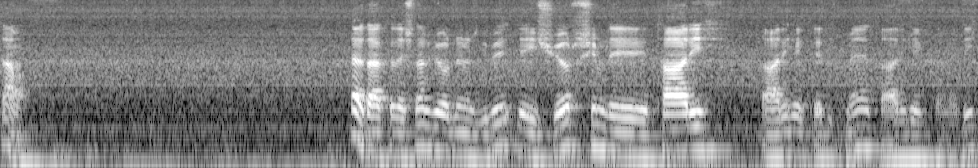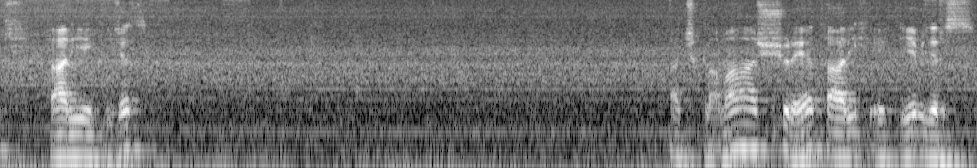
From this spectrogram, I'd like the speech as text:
Tamam. Evet arkadaşlar gördüğünüz gibi değişiyor. Şimdi tarih tarih ekledik mi? Tarih eklemedik. Tarihi ekleyeceğiz. Açıklama şuraya tarih ekleyebiliriz.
